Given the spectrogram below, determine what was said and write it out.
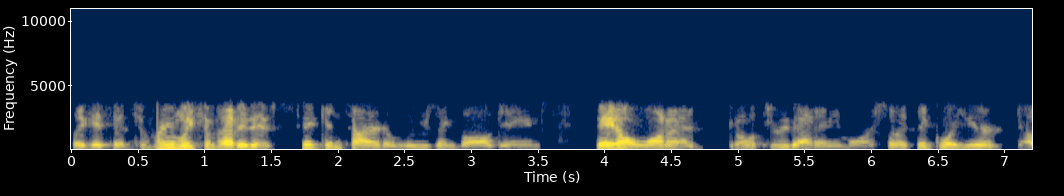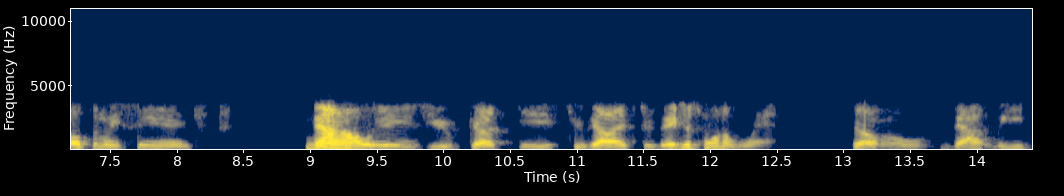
like I said, supremely competitive, sick and tired of losing ball games they don't want to go through that anymore. So I think what you're ultimately seeing now is you've got these two guys who they just want to win. So that leads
